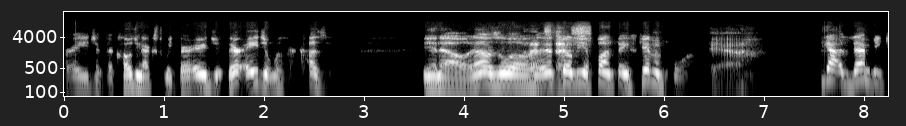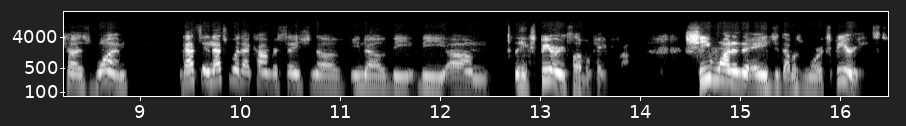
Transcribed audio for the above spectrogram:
their agent, they're closing next week. Their agent, their agent was their cousin. You know, that was a little. That's, it's gonna be a fun Thanksgiving for them. Yeah. got them because one, that's and that's where that conversation of you know the the um the experience level came from. She wanted an agent that was more experienced.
